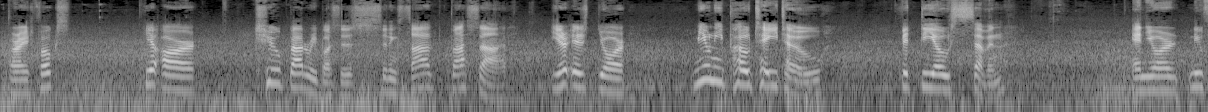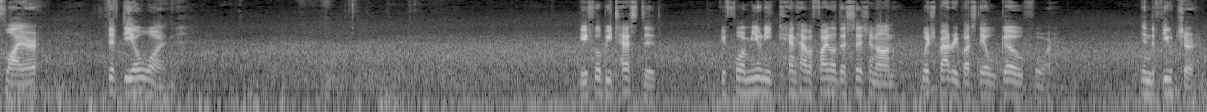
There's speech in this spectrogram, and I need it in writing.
Alright folks, here are two battery buses sitting side by side. Here is your Muni Proterra 5007 and your New Flyer 5001. These will be tested before Muni can have a final decision on which battery bus they will go for in the future.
